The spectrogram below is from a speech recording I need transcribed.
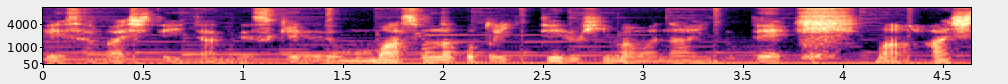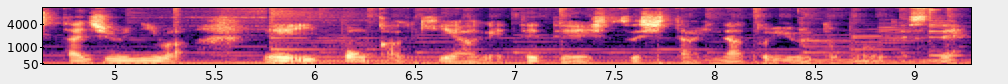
えー、探していたんですけれども、まあ、そんなこと言っている暇はないので、まあ、明日中には、えー、1本書き上げて提出したいなというところですね。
